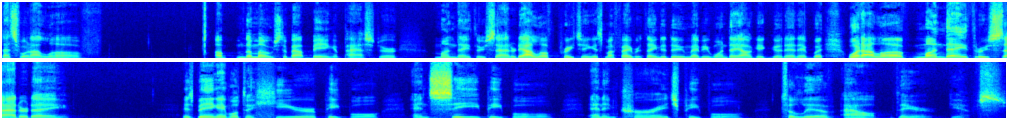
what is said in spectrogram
That's what I love uh, the most about being a pastor Monday through Saturday. I love preaching. It's my favorite thing to do. Maybe one day I'll get good at it. But what I love Monday through Saturday is being able to hear people and see people and encourage people to live out their gifts.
